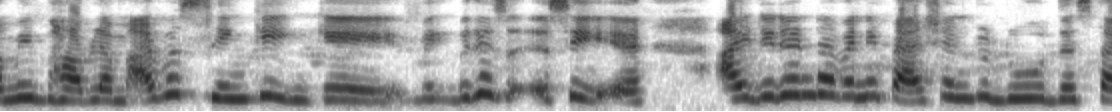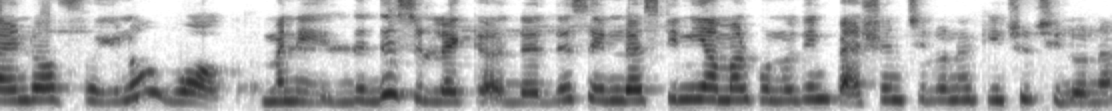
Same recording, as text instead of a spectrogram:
আমি ভাবলাম আই ওয়াজ থিঙ্কিং কে because see I didn't have any passion to do this kind of you know work মানে দিস লাইক দিস ইন্ডাস্ট্রি নিয়ে আমার কোনোদিন প্যাশন ছিল না কিছু ছিল না।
